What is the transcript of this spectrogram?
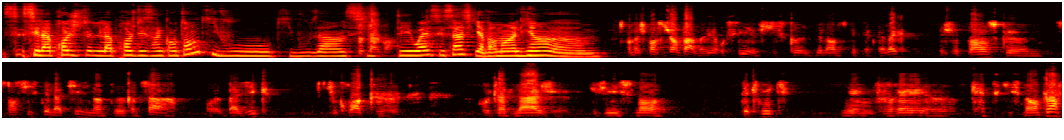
c'est l'approche l'approche des 50 ans qui vous qui vous a incité? Totalement. ouais c'est ça il y a vraiment un lien euh, Ah, mais je pense que tu en parles d'ailleurs aussi, je démarre le spectacle avec. Je pense que sans systématisme un peu comme ça, euh, basique, je crois que au-delà de l'âge, euh, du vieillissement euh, technique, il y a une vraie euh, quête qui se met en place.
